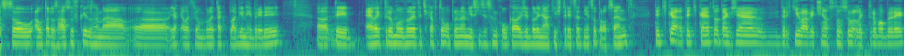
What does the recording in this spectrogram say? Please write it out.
jsou auta do zásuvky, to znamená uh, jak elektromobily, tak plug-in hybridy. Ty elektromobily teďka v tom uplynulém měsíci jsem koukal, že byly nějaký 40 něco procent. Teďka, teďka je to tak, že drtivá většina z toho jsou elektromobily,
